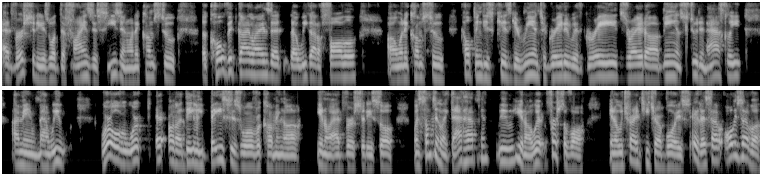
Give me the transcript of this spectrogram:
adversity is what defines this season when it comes to the COVID guidelines that that we got to follow. Uh, when it comes to helping these kids get reintegrated with grades, right? Uh, being a student athlete. I mean, man, we we're overworked on a daily basis. We're overcoming uh you know adversity. So when something like that happened, we you know first of all you know, we try and teach our boys, hey, let's have always have a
